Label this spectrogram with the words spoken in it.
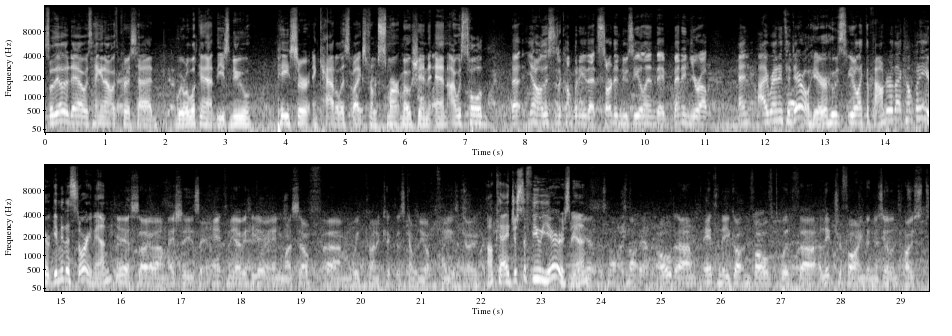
So the other day I was hanging out with Chris Head. We were looking at these new Pacer and Catalyst bikes from Smart Motion, and I was told that you know this is a company that started in New Zealand. They've been in Europe, and I ran into Darryl here, who's you're like the founder of that company, or give me the story, man. Yeah, so um, actually it's Anthony over here and myself. Um, we kind of kicked this company off a few years ago. Okay, just a few years, man. Yeah, yeah it's not it's not that old. Um, Anthony got involved with uh, electrifying the New Zealand Post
